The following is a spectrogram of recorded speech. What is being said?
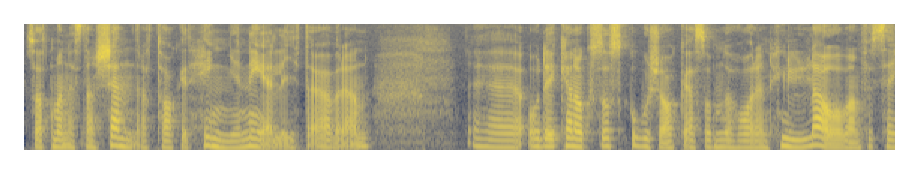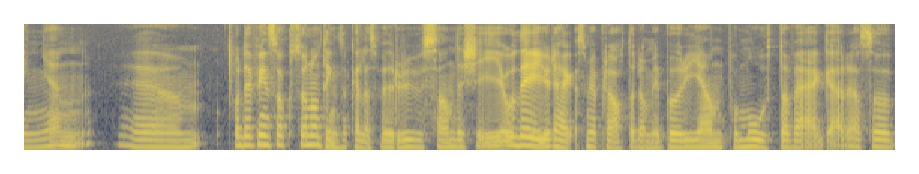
Så att man nästan känner att taket hänger ner lite över en. Eh, och det kan också orsakas om du har en hylla ovanför sängen. Eh, och det finns också någonting som kallas för rusande chi och det är ju det här som jag pratade om i början på motorvägar. Alltså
